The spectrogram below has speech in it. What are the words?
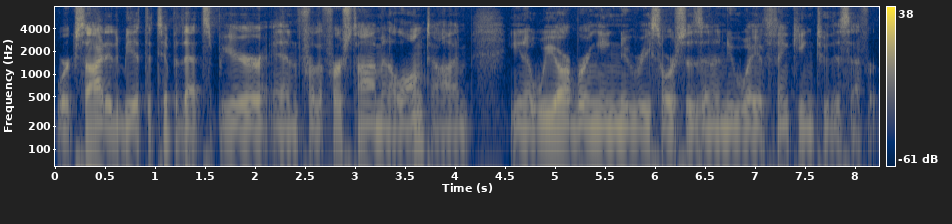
we're excited to be at the tip of that spear, and for the first time in a long time, you know, we are bringing new resources and a new way of thinking to this effort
